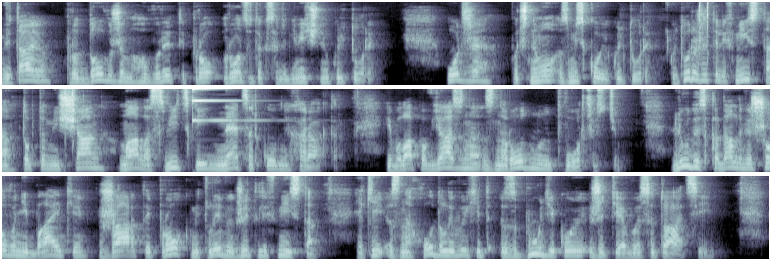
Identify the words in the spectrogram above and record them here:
Вітаю! Продовжимо говорити про розвиток середньовічної культури. Отже, почнемо з міської культури. Культура жителів міста, тобто міщан, мала світський нецерковний характер і була пов'язана з народною творчістю. Люди складали віршовані байки, жарти про кмітливих жителів міста, які знаходили вихід з будь-якої життєвої ситуації.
